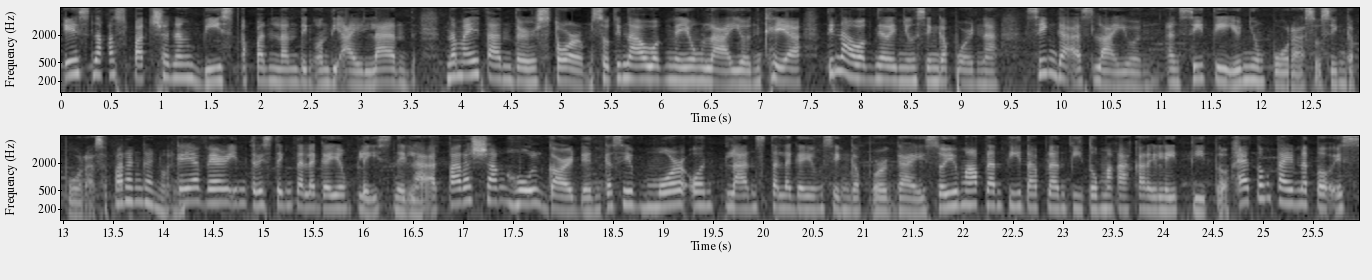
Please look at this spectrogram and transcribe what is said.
is nakaspot siya ng beast upon landing on the island na may thunderstorm. So tinawag niya yung lion kaya tinawag niya rin yung Singapore na Singa as lion and city yun yung Pura so Singapura. So parang ganun. Kaya very interesting talaga yung place nila at para siyang whole garden kasi more on plants talaga yung Singapore guys. So yung mga plantita plantito makaka-relate dito. Etong time na to is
